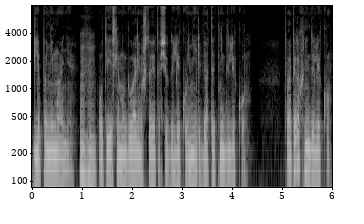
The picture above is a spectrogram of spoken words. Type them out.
Для понимания. Угу. Вот если мы говорим, что это все далеко, не, ребята, это недалеко. То, во-первых, недалеко.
